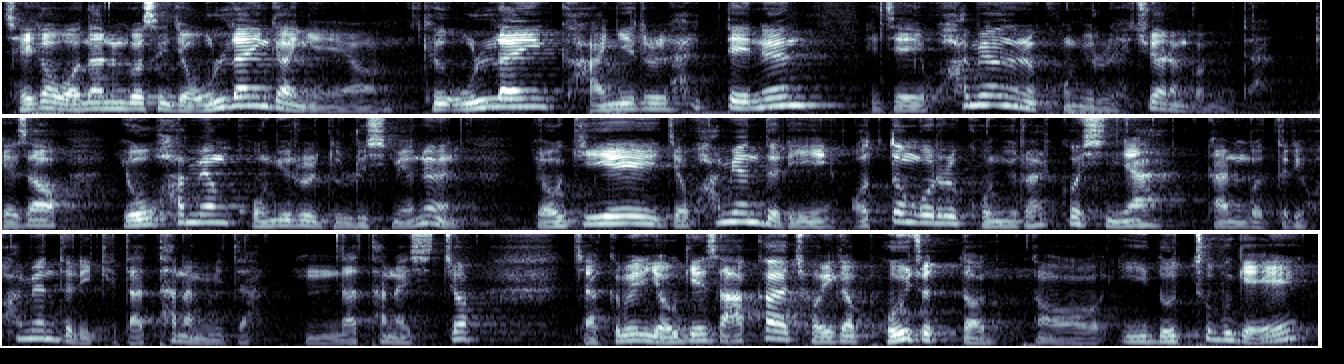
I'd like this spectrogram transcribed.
제가 원하는 것은 이제 온라인 강의예요. 그 온라인 강의를 할 때는 이제 화면을 공유를 해줘야 하는 겁니다. 그래서 이 화면 공유를 누르시면은 여기에 이제 화면들이 어떤 거를 공유를 할 것이냐 라는 것들이 화면들이 이렇게 나타납니다 음, 나타나시죠? 자 그러면 여기에서 아까 저희가 보여줬던 어, 이 노트북의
